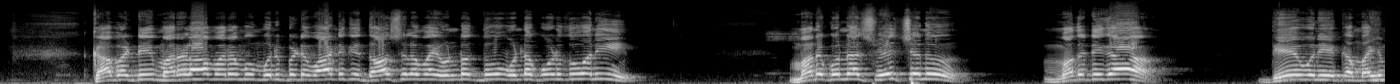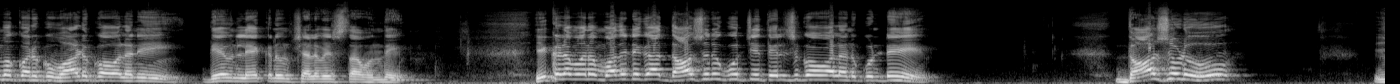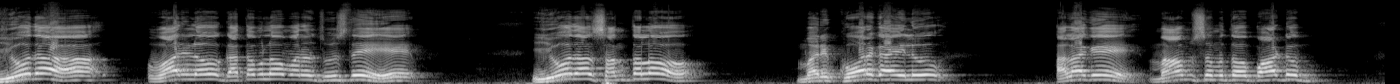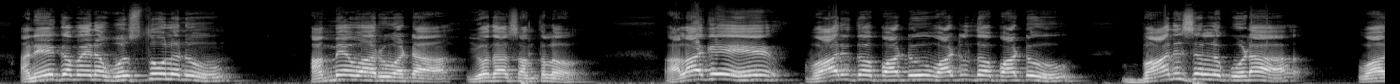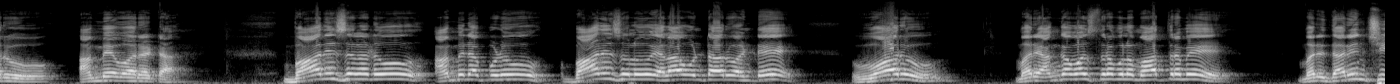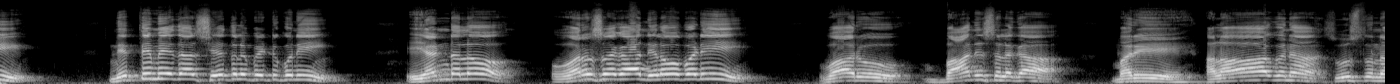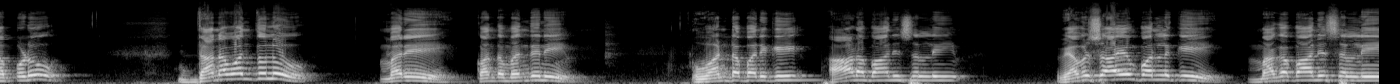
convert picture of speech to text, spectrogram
కాబట్టి మరలా మనము మునిపటి వాటికి దాసులమై ఉండొద్దు ఉండకూడదు అని మనకున్న స్వేచ్ఛను మొదటిగా దేవుని యొక్క మహిమ కొరకు వాడుకోవాలని దేవుని లేఖనం చెలవిస్తూ ఉంది. ఇక్కడ మనం మొదటిగా దాసును గురించి తెలుసుకోవాలనుకుంటే దాసుడు యోధ వారిలో గతంలో మనం చూస్తే యోధ సంతలో మరి కూరగాయలు అలాగే మాంసంతో పాటు అనేకమైన వస్తువులను అమ్మేవారు అట యోధా సంతలో. అలాగే వారితో పాటు వాటితో పాటు బానిసలను కూడా వారు అమ్మేవారట. బానిసలను అమ్మినప్పుడు బానిసలు ఎలా ఉంటారు అంటే వారు మరి అంగవస్త్రములు మాత్రమే మరి ధరించి నెత్తి మీద చేతులు పెట్టుకుని ఎండలో వరుసగా నిలవబడి వారు బానిసలుగా మరి అలాగున చూస్తున్నప్పుడు ధనవంతులు. మరి కొంతమందిని వంట పనికి ఆడ బానిసల్ని వ్యవసాయం పనులకి మగ బానిసల్ని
